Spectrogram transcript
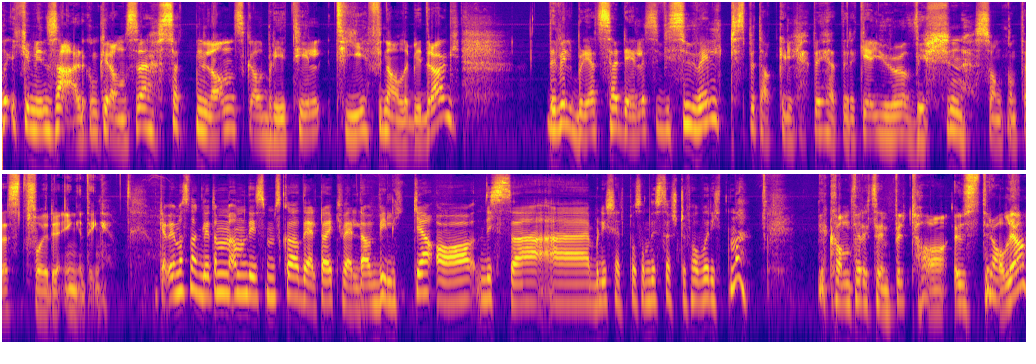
Og ikke minst er det konkurranse. 17 land skal bli til 10 finalebidrag. Det vil bli et særdeles visuelt spetakkel. Det heter ikke Eurovision Song Contest for ingenting. Okay, vi må snakke litt om, om, de som skal delta i kveld. Da. Hvilke av disse eh, blir sett på som de største favorittene? Vi kan f.eks. ta Australia.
